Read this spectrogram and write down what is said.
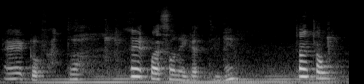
Ecco fatto. E qua sono i gattini. Ciao ciao.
